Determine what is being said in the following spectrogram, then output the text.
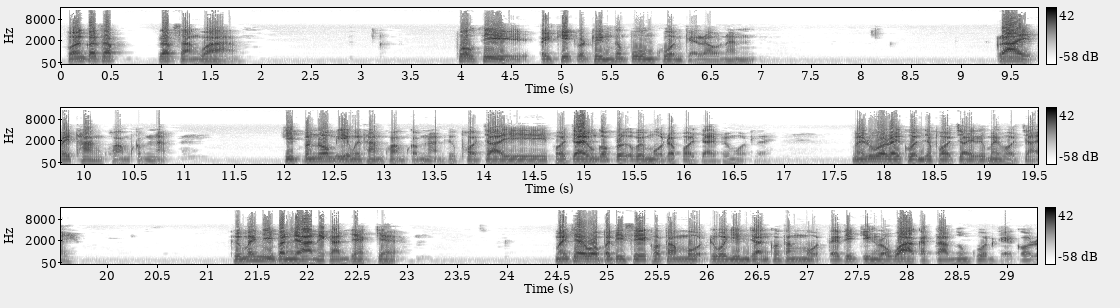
เพราะนั้นก็รับรับสั่งว่า พวกที่ไปคิดว่าถึงทั้งปวงควรแก่เรานั้น ใกล้ไปทางความกำหนัด จิตมันโน้มเอียงไปทางความกำหนัด คือพอใจ พอใจมันก็เปลือไปหมดแล้วพอใจไปหมดเลย ไม่รู้อะไรควรจะพอใจหรือไม่พอใจ คือไม่มีปัญญาในการแยกแยะ ไม่ใช่ว่าปฏิเสธเขาทั้งหมด หรือว่ายืนยันเขาทั้งหมด แต่ที่จริงเราว่ากันตามสมควรแก่กร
